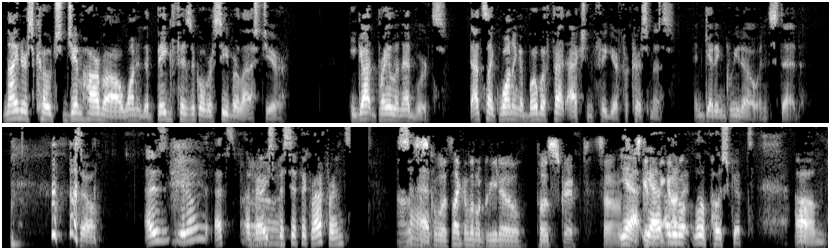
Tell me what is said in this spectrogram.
Niners coach Jim Harbaugh wanted a big physical receiver last year. He got Braylon Edwards. That's like wanting a Boba Fett action figure for Christmas and getting Greedo instead. so, as you know, that's a very Uh. specific reference. Oh, this is Sad. cool. It's like a little Greedo postscript. So yeah, it's good yeah, that we a little it. little postscript. Um,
